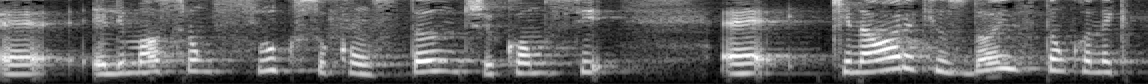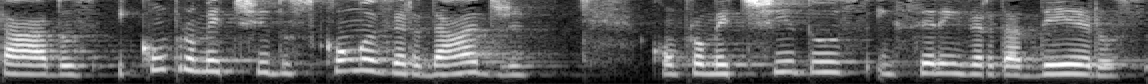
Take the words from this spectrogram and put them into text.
é, ele mostra um fluxo constante, como se é, que na hora que os dois estão conectados e comprometidos com a verdade, comprometidos em serem verdadeiros,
